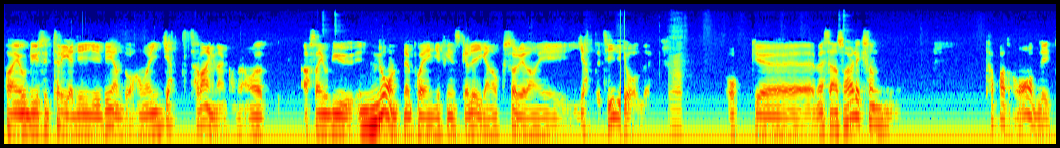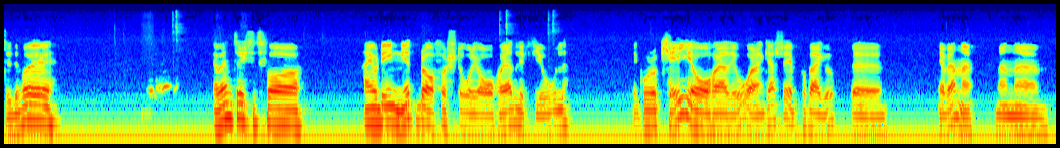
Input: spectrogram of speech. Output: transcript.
han gjorde ju sitt tredje JVM då. Han var en jättetalang när han kom fram. Alltså han gjorde ju enormt med poäng i finska ligan också redan i jättetidig ålder. Mm. Och, eh, men sen så har jag liksom tappat av lite. Det var ju... Jag vet inte riktigt vad... Han gjorde inget bra första år i AHL i fjol. Det går okej i AHL i år. Han kanske är på väg upp. Eh, jag vet inte. Men... Eh,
